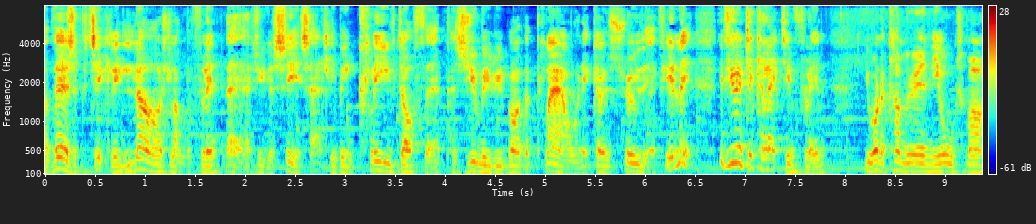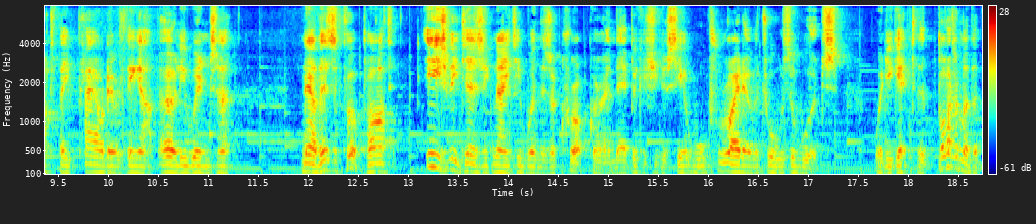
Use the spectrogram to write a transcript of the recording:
Now there's a particularly large lump of flint there. As you can see, it's actually been cleaved off there, presumably by the plough when it goes through there. If you're, if you're into collecting flint, you want to come here in the autumn after they've ploughed everything up, early winter. Now there's a footpath easily designated when there's a crop growing there because you can see it walks right over towards the woods. When you get to the bottom of the,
